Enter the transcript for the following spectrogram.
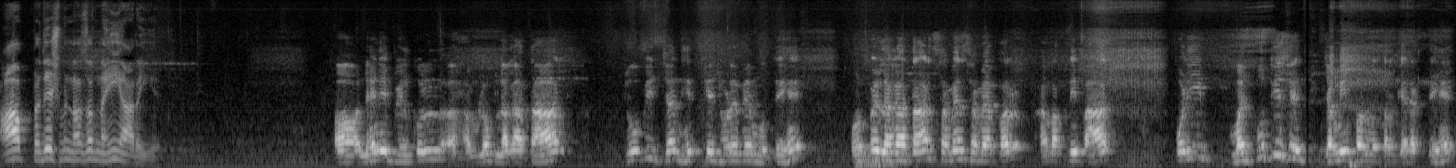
आप प्रदेश में नज़र नहीं आ रही है? आ, नहीं नहीं बिल्कुल हम लोग लगातार जो भी जनहित के जुड़े हुए मुद्दे हैं उन पर लगातार समय समय पर हम अपनी बात बड़ी मजबूती से ज़मीन पर उतर के रखते हैं।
